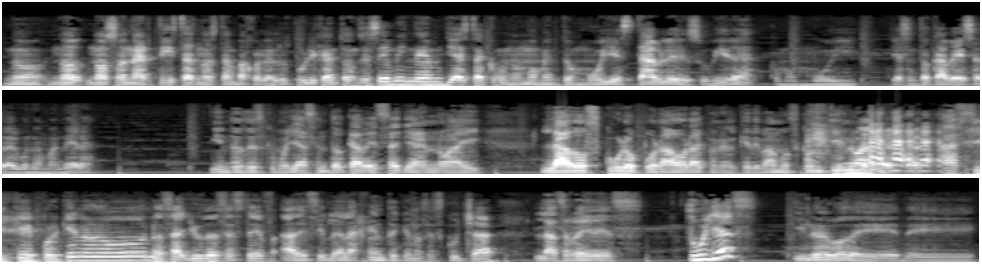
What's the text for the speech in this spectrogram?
no, no, no son artistas, no están bajo la luz pública. Entonces Eminem ya está como en un momento muy estable de su vida, como muy, ya sentó cabeza de alguna manera. Y entonces, como ya sentó cabeza, ya no hay lado oscuro por ahora con el que debamos continuar. Así que, ¿por qué no nos ayudas, Steph, a decirle a la gente que nos escucha las redes tuyas y luego de, de,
